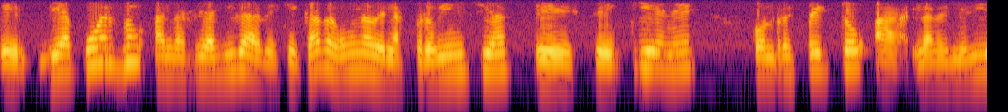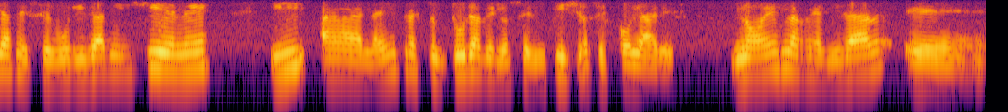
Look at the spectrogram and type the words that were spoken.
eh, de acuerdo a las realidades que cada una de las provincias este, tiene con respecto a las medidas de seguridad e higiene y a la infraestructura de los edificios escolares no es la realidad, eh,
